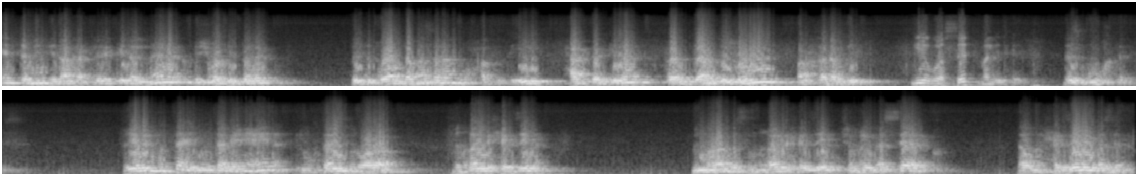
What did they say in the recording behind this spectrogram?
أنت مدي ظهرك كده لمالك مش واخد بالك؟ بتتوضى مثلا وحاطط إيه؟ حاجتك كده فالضرب شوية فاخدها وجري جه بصيت ما لقيتهاش ده اسمه مختلس غير المنتهي المنتهي عيني عينك. المختلس من وراك من غير حرزها من وراك بس من غير حرزها عشان ما يبقاش سارق. لو من حرزها يبقى سارق.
